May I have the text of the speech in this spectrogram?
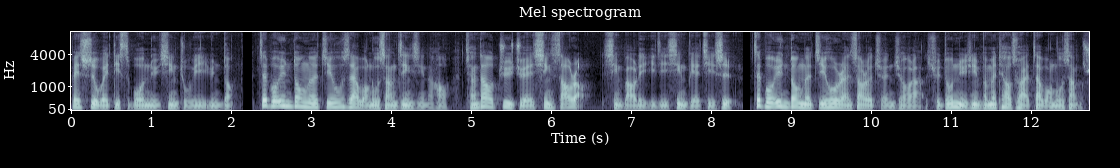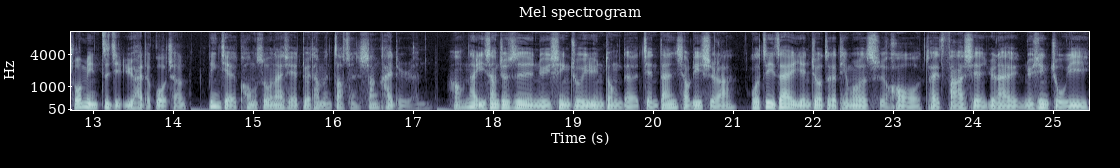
被视为第四波女性主义运动。这波运动呢，几乎是在网络上进行的哈，强调拒绝性骚扰、性暴力以及性别歧视。这波运动呢，几乎燃烧了全球了，许多女性纷纷跳出来，在网络上说明自己遇害的过程，并且控诉那些对他们造成伤害的人。好，那以上就是女性主义运动的简单小历史啦。我自己在研究这个题目的时候，才发现原来女性主义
